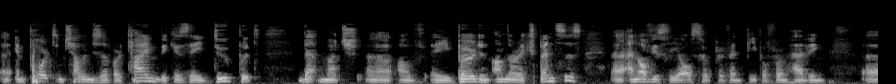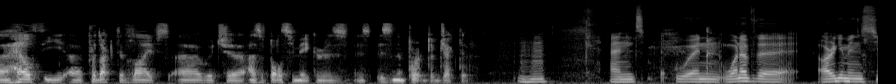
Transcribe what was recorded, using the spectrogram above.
uh, important challenges of our time because they do put that much uh, of a burden on our expenses uh, and obviously also prevent people from having uh, healthy, productive lives, which as a policymaker is, is, is an important objective. Mm-hmm. And when one of the arguments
